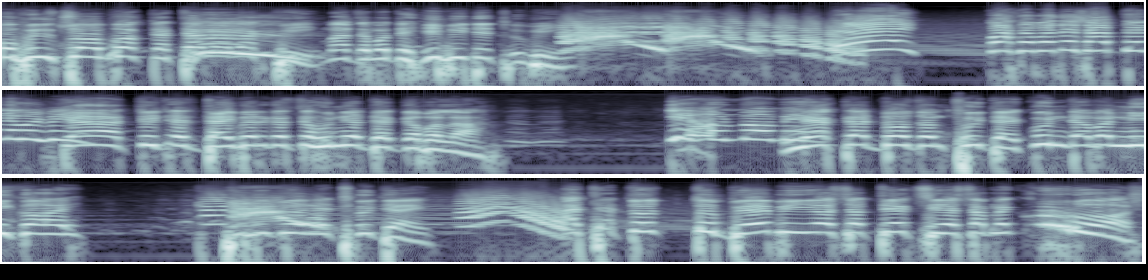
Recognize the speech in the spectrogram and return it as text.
মোবিল চোয়াবো একটা টানা রাখবি মাঝে মধ্যে হিবিতে থুবি। এই কথা কথা সাবধানে বলবি। কে তুই ড্রাইভারের কাছে হুনিয়ে দেখ বলা। কি আমি? একটা ডজন থুই দেয় কোন আবার নি কয়? থুই দেয়। আচ্ছা তো তুই বেবি এসে দেখছি এসে আমি রস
